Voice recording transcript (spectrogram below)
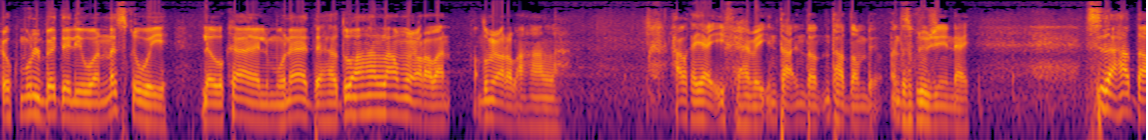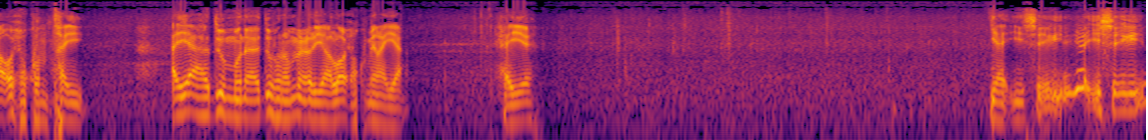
xukmulbedeli wanasqi weye low kaana almunaada hadduu ahaan lahaa mucraban hadduu mucrab ahaan lahaa halka yaa ii fahmay intaa dambe intaas ku joojinanay sidaa haddaa u xukuntay ayaa hadduu munaaduhuna mucr yaha loo xukminayaa haye yaa ii sheegaya yaa ii sheegaya.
